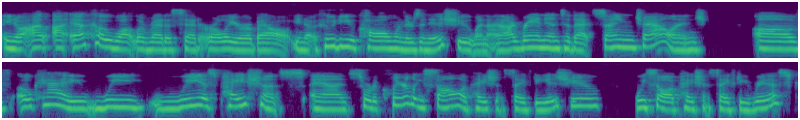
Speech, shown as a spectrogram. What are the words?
You know, I, I echo what Loretta said earlier about, you know, who do you call when there's an issue? And I ran into that same challenge of okay we we as patients and sort of clearly saw a patient safety issue we saw a patient safety risk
